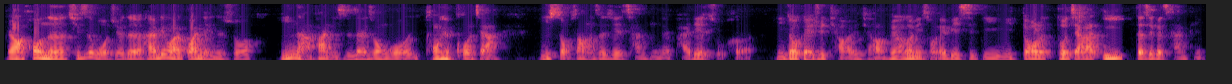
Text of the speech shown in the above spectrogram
然后呢，其实我觉得还有另外观点是说，你哪怕你是在中国同一个国家，你手上的这些产品的排列组合。你都可以去调一调，比方说你从 A、B、C、D，你多了多加一的这个产品，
